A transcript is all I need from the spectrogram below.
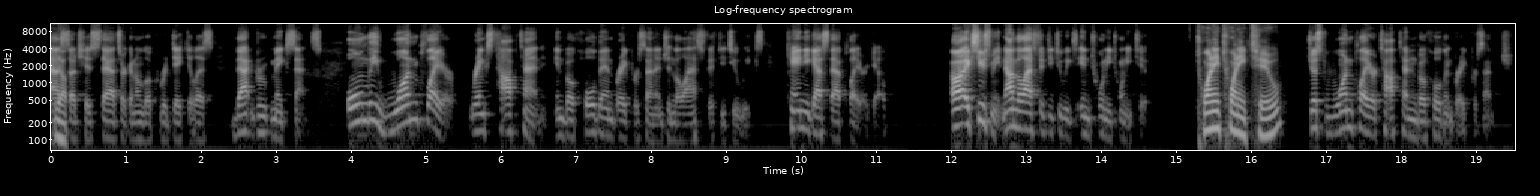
As yep. such, his stats are going to look ridiculous. That group makes sense. Only one player ranks top 10 in both hold and break percentage in the last 52 weeks. Can you guess that player, Gil? Uh, excuse me, not in the last 52 weeks, in 2022. 2022? Just one player top 10 in both hold and break percentage.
